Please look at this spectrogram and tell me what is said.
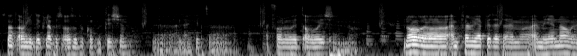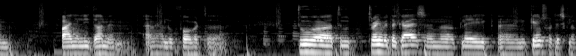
it's not only the club; it's also the competition. Uh, I like it. Uh, I follow it always, and uh, no, uh, I'm very happy that I'm I'm here now and finally done. And I look forward to uh, to train with the guys and play games for this club.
